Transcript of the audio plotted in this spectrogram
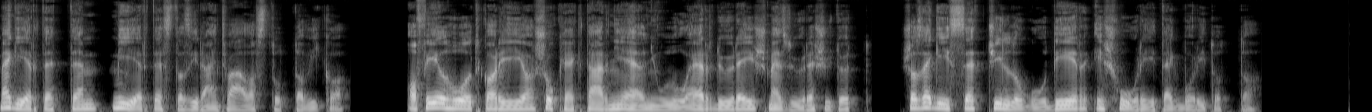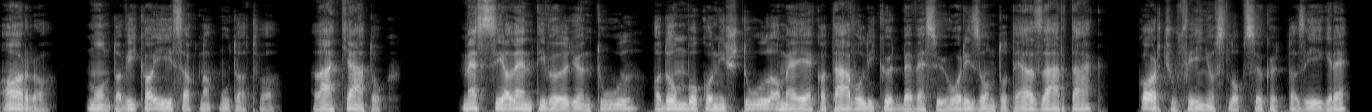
megértettem, miért ezt az irányt választotta Vika. A félholt karéja sok hektárnyi elnyúló erdőre és mezőre sütött, s az egészet csillogó dér és hóréteg borította. Arra, mondta Vika északnak mutatva. Látjátok? Messzi a lenti völgyön túl, a dombokon is túl, amelyek a távoli ködbe vesző horizontot elzárták, karcsú fényoszlop szökött az égre,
